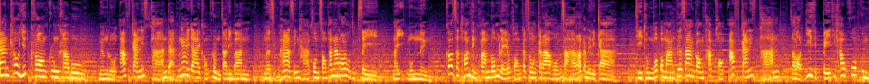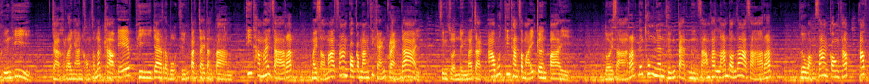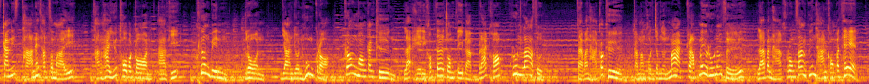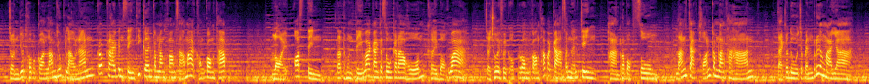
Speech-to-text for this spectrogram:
การเข้ายึดครองกรุงคาบู เมืองหลวงอัฟกานิสถานแบบง่ายดายของกลุ่มตาลิบัน เมื่อ 15 สิงหาคม 2564 ในอีกมุมหนึ่ง ก็สะท้อนถึงความล้มเหลวของกระทรวงกลาโหมสหรัฐอเมริกา ที่ทุ่มงบประมาณเพื่อสร้างกองทัพของอัฟกานิสถาน ตลอด 20 ปีที่เข้าควบคุมพื้นที่ จากรายงานของสำนักข่าว AFP ได้ระบุถึงปัจจัยต่างๆ ที่ทำให้สหรัฐไม่สามารถสร้างกองกำลังที่แข็งแกร่งได้ ซึ่งส่วนหนึ่งมาจากอาวุธที่ทันสมัยเกินไป โดยสหรัฐได้ทุ่มเงินถึง 83,000 ล้านดอลลาร์สหรัฐ เพื่อหวังสร้างกองทัพอัฟกานิสถานให้ทันสมัย ทั้งให้ยุทโธปกรณ์ อาทิ เครื่องบิน โดรน ยานยนต์หุ้มเกราะ กล้องมองกลางคืน และเฮลิคอปเตอร์โจมตีแบบ Black Hawk รุ่นล่าสุด แต่ปัญหาก็คือกำลังพลจำนวนมากกลับไม่รู้หนังสือ และปัญหาโครงสร้างพื้นฐานของประเทศ จนยุทโธปกรณ์ล้ำยุคเหล่านั้น ก็กลายเป็นสิ่งที่เกินกำลังความสามารถของกองทัพลอยด์ ออสติน รัฐมนตรีว่าการกระทรวงกลาโหมเคยบอกว่า จะช่วยฝึกอบรมกองทัพอากาศเสมือนจริง ผ่านระบบซูม หลังจากถอนกำลังทหาร แต่ก็ดูจะเป็นเรื่องมายา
